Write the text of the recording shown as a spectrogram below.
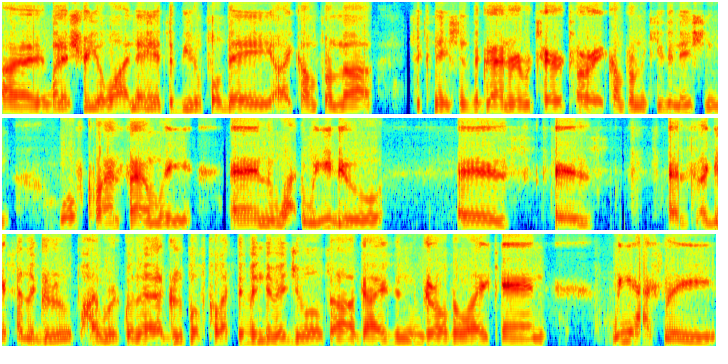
I want to assure you Watney, it's a beautiful day. I come from the Six Nations, the Grand River Territory. I come from the Cayuga Nation Wolf Clan family. And what we do is is as I guess as a group, I work with a group of collective individuals, uh, guys and girls alike, and we actually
